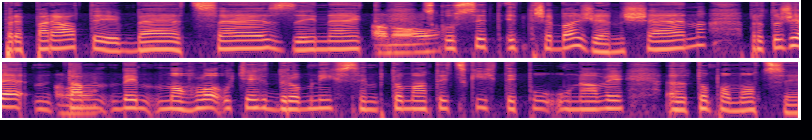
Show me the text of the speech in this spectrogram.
preparáty B, C, zinek, Ano. zkusit i třeba ženšen, protože Ano. tam by mohlo u těch drobných symptomatických typů únavy eh, to pomoci.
